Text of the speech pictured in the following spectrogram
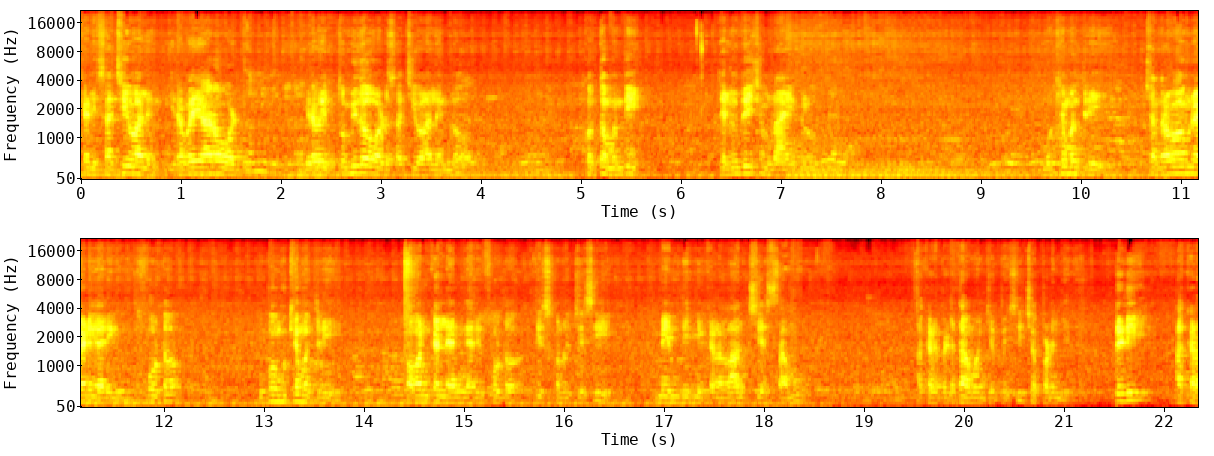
ఇక్కడి సచివాలయం ఇరవై ఆరో వార్డు ఇరవై తొమ్మిదో వార్డు సచివాలయంలో కొంతమంది తెలుగుదేశం నాయకులు ముఖ్యమంత్రి చంద్రబాబు నాయుడు గారి ఫోటో ఉప ముఖ్యమంత్రి పవన్ కళ్యాణ్ గారి ఫోటో తీసుకొని వచ్చేసి మేము దీన్ని ఇక్కడ లాంచ్ చేస్తాము అక్కడ పెడతాము అని చెప్పేసి చెప్పడం జరిగింది. ఆల్రెడీ అక్కడ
